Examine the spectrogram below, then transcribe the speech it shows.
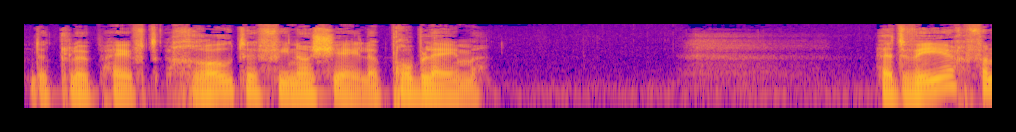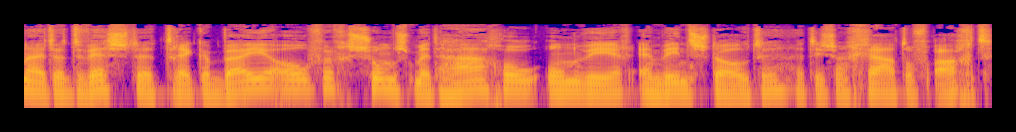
De club heeft grote financiële problemen. Het weer. Vanuit het westen trekken buien over, soms met hagel, onweer en windstoten. Het is een graad of acht.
